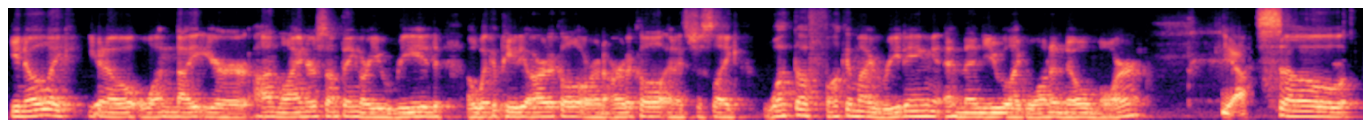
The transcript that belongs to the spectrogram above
you know like you know one night you're online or something or you read a wikipedia article or an article and it's just like what the fuck am i reading? And then you like want to know more? Yeah. So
